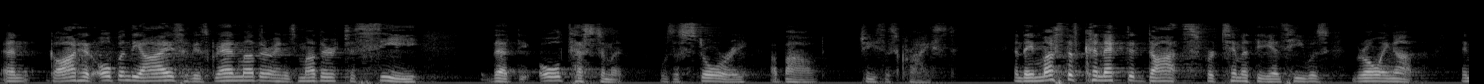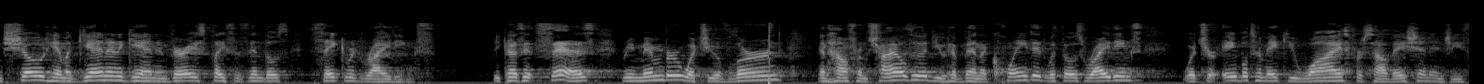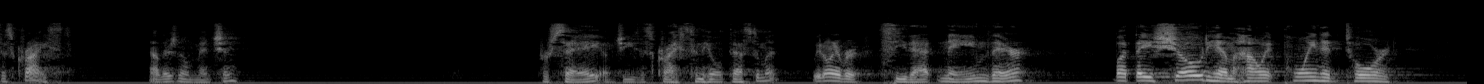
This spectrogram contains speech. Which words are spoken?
And God had opened the eyes of his grandmother and his mother to see that the Old Testament was a story about Jesus Christ. And they must have connected dots for Timothy as he was growing up and showed him again and again in various places in those sacred writings because it says, remember what you have learned and how from childhood you have been acquainted with those writings which are able to make you wise for salvation in Jesus Christ. Now there's no mention per se of Jesus Christ in the Old Testament. We don't ever see that name there. But they showed him how it pointed toward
